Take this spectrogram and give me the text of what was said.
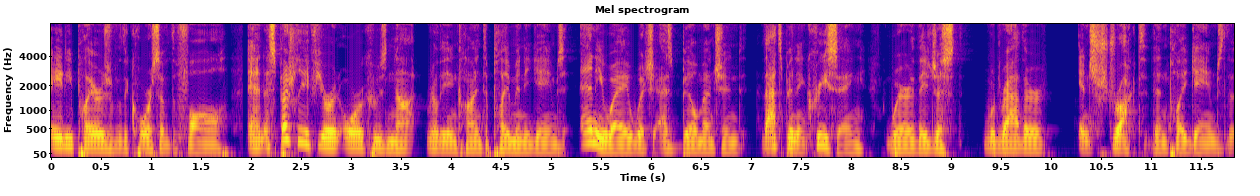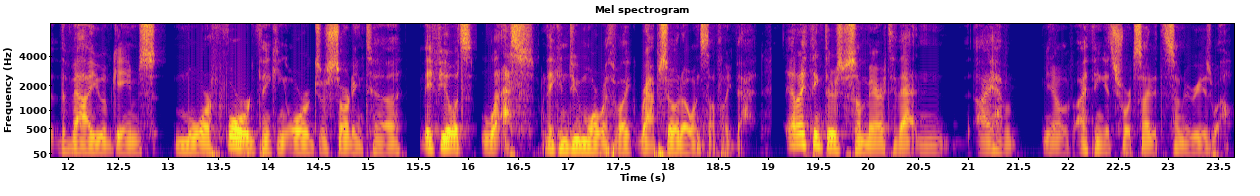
80 players over the course of the fall. And especially if you're an org who's not really inclined to play many games anyway, which, as Bill mentioned, that's been increasing, where they just would rather instruct than play games. The, the value of games, more forward thinking orgs are starting to, they feel it's less. They can do more with like Rapsodo and stuff like that. And I think there's some merit to that. And I have a you know, I think it's short sighted to some degree as well.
